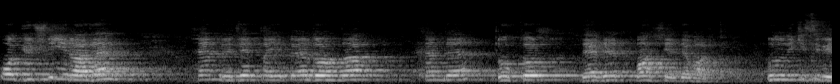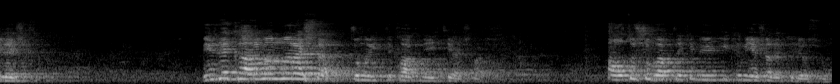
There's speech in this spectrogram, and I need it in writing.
o güçlü irade hem Recep Tayyip Erdoğan'da hem de Doktor Devlet Bahçeli'de var. Bunun ikisi birleşti. Bir de Kahramanmaraş'ta Cumhur İttifakı'na ihtiyaç var. 6 Şubat'taki büyük yıkımı yaşadık biliyorsunuz.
